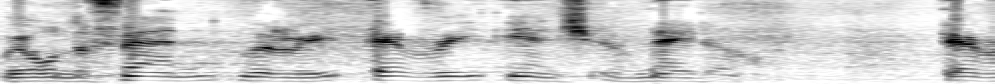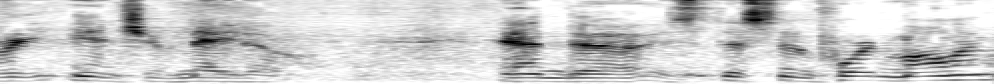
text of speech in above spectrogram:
We will defend literally every inch of NATO every inch of NATO. And uh, it's this an important moment.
